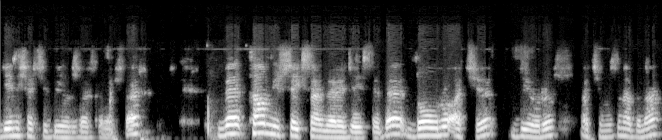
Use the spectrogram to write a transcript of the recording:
geniş açı diyoruz arkadaşlar. Ve tam 180 derece ise de doğru açı diyoruz açımızın adına.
